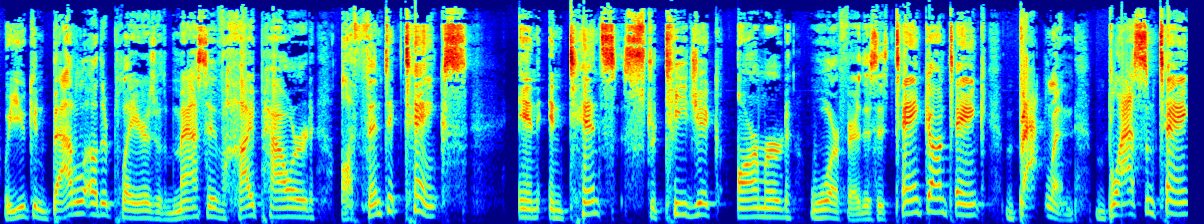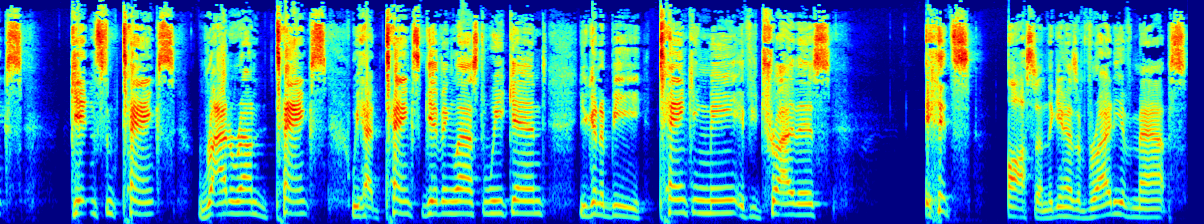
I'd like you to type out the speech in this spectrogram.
where you can battle other players with massive, high powered, authentic tanks in intense strategic armored warfare. This is tank on tank battling. Blast some tanks, getting some tanks, ride around tanks. We had Thanksgiving last weekend. You're going to be tanking me if you try this. It's awesome. The game has a variety of maps,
